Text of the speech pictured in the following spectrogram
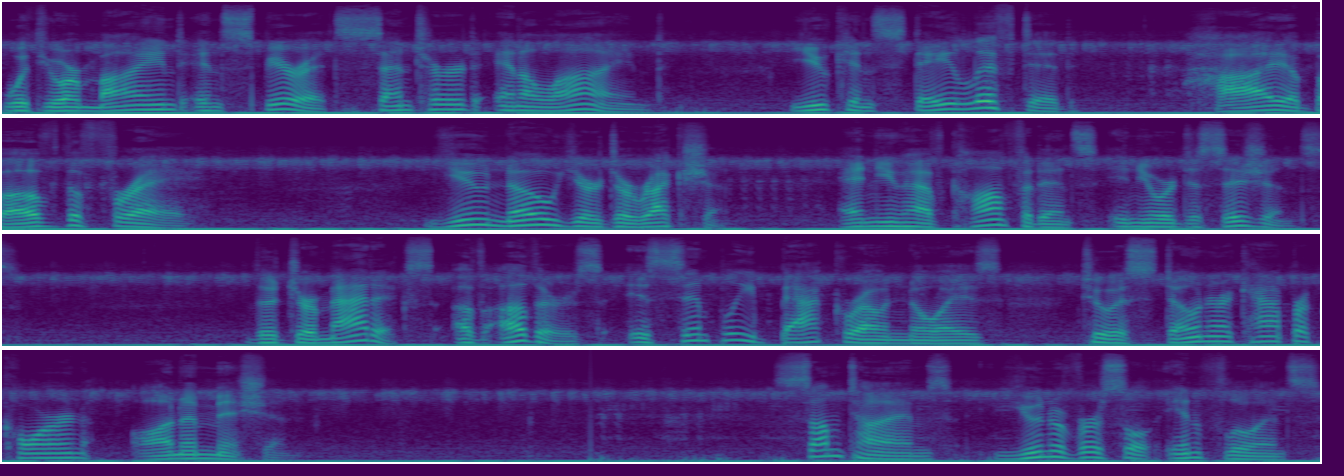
with your mind and spirit centered and aligned, you can stay lifted high above the fray. You know your direction and you have confidence in your decisions. The dramatics of others is simply background noise to a stoner Capricorn on a mission. Sometimes universal influence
